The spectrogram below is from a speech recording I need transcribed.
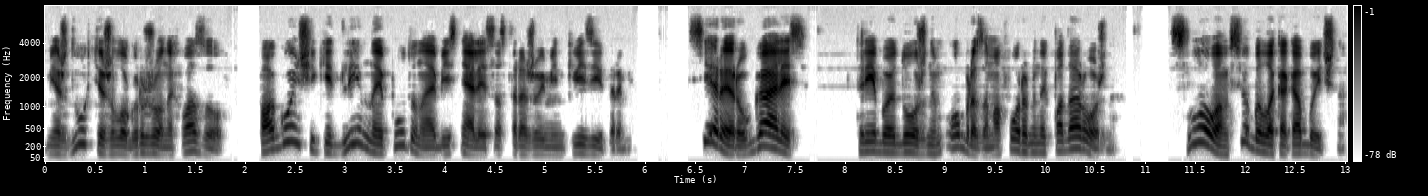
между двух тяжело груженных вазов. Погонщики длинно и путанно объяснялись со сторожевыми инквизиторами. Серые ругались, требуя должным образом оформленных подорожных. Словом, все было как обычно.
